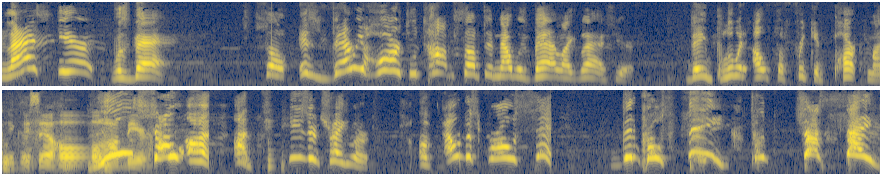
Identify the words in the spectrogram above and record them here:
Last year was bad. So it's very hard to top something that was bad like last year. they blew it out the freaking park, my They nigga. said, hold, hold my beer. show us a teaser trailer of Elder Scrolls 6, then proceed to just say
